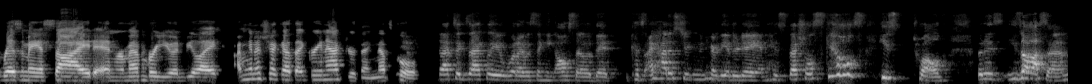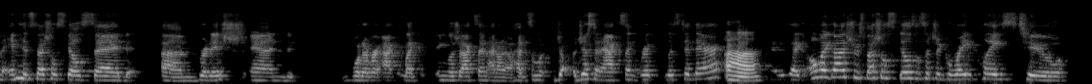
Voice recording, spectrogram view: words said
resume aside and remember you and be like, I'm gonna check out that green actor thing. That's cool. That's exactly what I was thinking also that because I had a student in here the other day and his special skills, he's 12, but his, he's awesome. And his special skills said um, British and whatever like English accent. I don't know, had some just an accent listed there. Uh-huh. I was like, oh my gosh, your special skills is such a great place to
